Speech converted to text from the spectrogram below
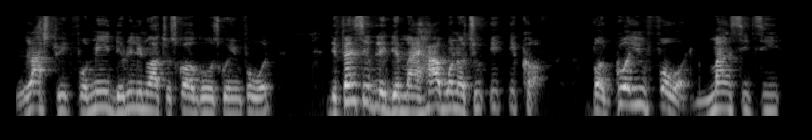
last week? For me, they really know how to score goals going forward. Defensively, they might have one or two hiccups but going forward, Man City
